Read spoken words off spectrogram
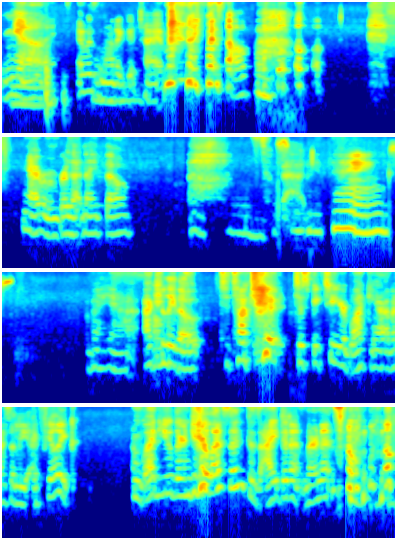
Yeah, it was not a good time. it was awful. yeah, I remember that night though. Ah, so bad. many things. But yeah, actually though, to talk to to speak to your blacking out, Araceli, I feel like I'm glad you learned your lesson because I didn't learn it so well.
